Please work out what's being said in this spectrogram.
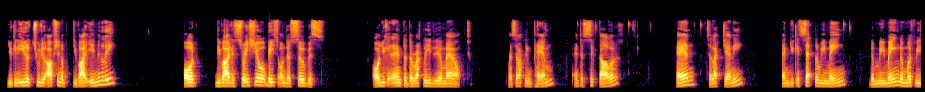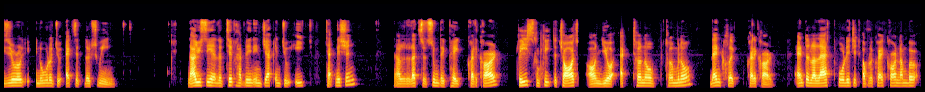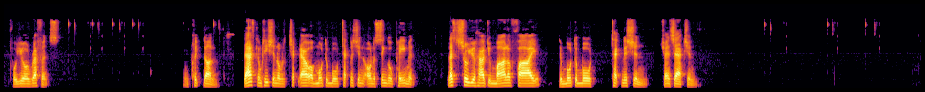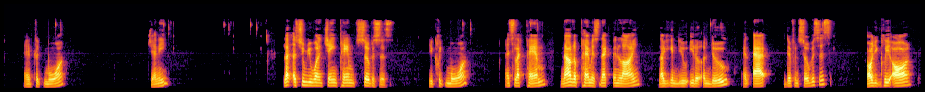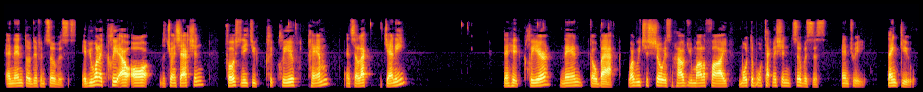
You can either choose the option of divide evenly or divide this ratio based on the service. Or you can enter directly the amount by selecting Pam enter six dollars. And select Jenny and you can set the remain. The remainder must be zero in order to exit the screen. Now you see the tip has been injected into each technician. Now let's assume they paid credit card. Please complete the charge on your external terminal then click credit card. Enter the last four digits of the credit card number for your reference. And click done that's completion of the checkout of multiple technician on a single payment. Let's show you how to modify the multiple technician transaction. And click more. Jenny. Let's assume you want to change Pam services. You click more and select Pam. Now the Pam is next in line. Now you can do either undo and add different services or you clear all and enter different services. If you want to clear out all the transaction, first you need to click clear Pam and select Jenny. Then hit clear, then go back. What we just show is how you modify multiple technician services entry. Thank you.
